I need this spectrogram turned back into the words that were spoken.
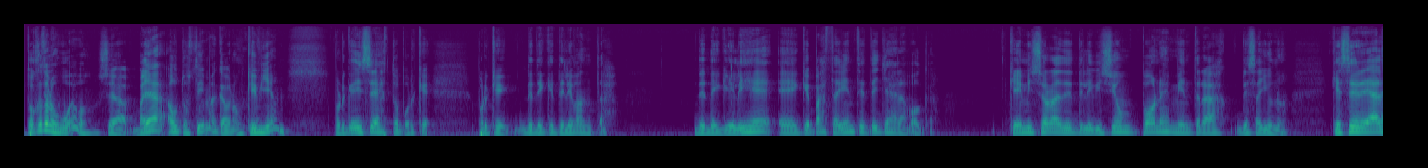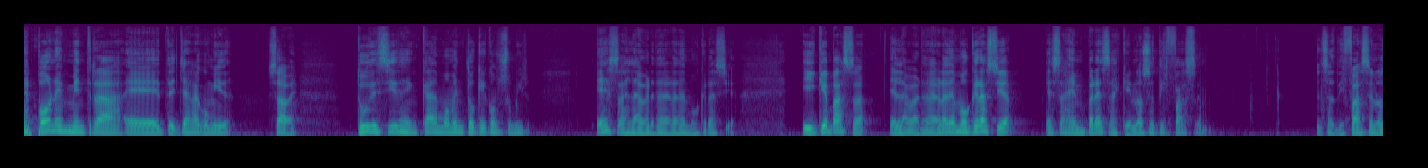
Tócate los huevos. O sea, vaya autoestima, cabrón. Qué bien. ¿Por qué dice esto? ¿Por qué? Porque desde que te levantas, desde que eliges eh, qué pasta dientes te echas a la boca, qué emisora de televisión pones mientras desayunas, qué cereales pones mientras eh, te echas la comida, ¿sabes? Tú decides en cada momento qué consumir. Esa es la verdadera democracia. ¿Y qué pasa? En la verdadera democracia, esas empresas que no satisfacen, satisfacen, no,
